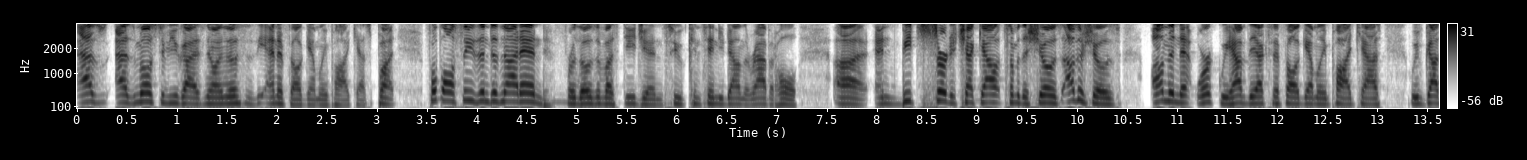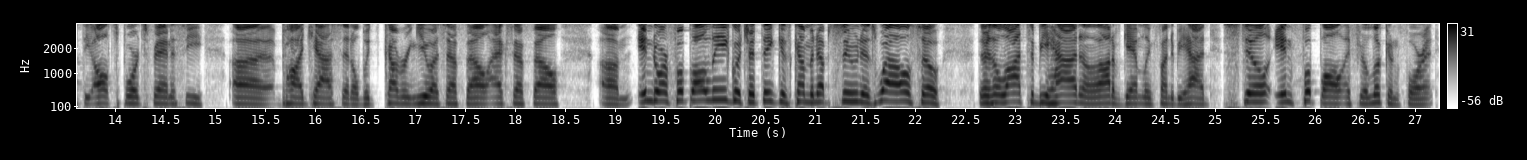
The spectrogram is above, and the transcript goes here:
as as most of you guys know, and this is the NFL gambling podcast, but football season does not end for those of us DJs who continue down the rabbit hole. Uh, and be sure to check out some of the shows, other shows on the network. We have the XFL gambling podcast. We've got the Alt Sports Fantasy uh, podcast that'll be covering USFL, XFL, um, Indoor Football League, which I think is coming up soon as well. So there's a lot to be had and a lot of gambling fun to be had still in football if you're looking for it.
